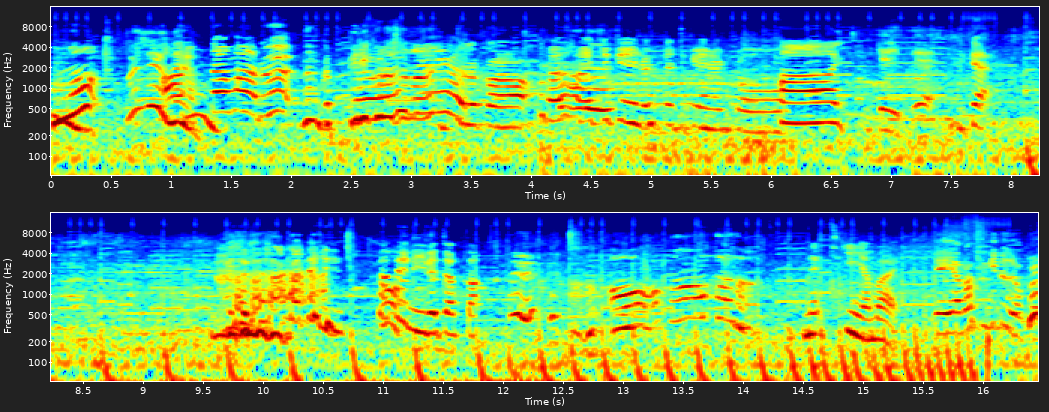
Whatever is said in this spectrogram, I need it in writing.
うまっ。美味しいよね。あったまる。なんかピリ辛じゃない？それから。はいはい。チキン入れてチキン入れてはーい。いけいけ。いけ。縦に 縦に入れちゃった。ねチキンやばい。いややばすぎるよこれ。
